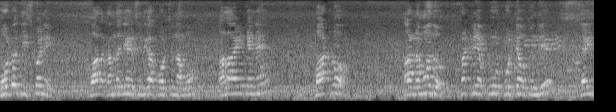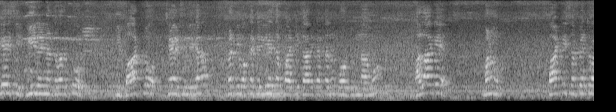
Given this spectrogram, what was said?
ఫోటో తీసుకొని వాళ్ళకు అందజేయాల్సిందిగా కోరుతున్నాము అలా అయితేనే వాటిలో ఆ నమోదు ప్రక్రియ పూర్తి అవుతుంది. దయచేసి వీలైనంత వరకు ఈ బాట్లో చేయాల్సిందిగా ప్రతి ఒక్క తెలుగుదేశం పార్టీ కార్యకర్తలను కోరుతున్నాము. అలాగే మనం పార్టీ సభ్యత్వ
